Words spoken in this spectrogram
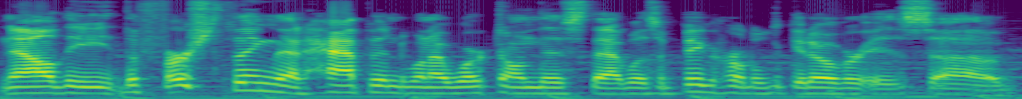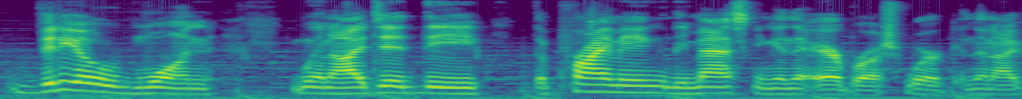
Now, the, the first thing that happened when I worked on this that was a big hurdle to get over is uh, video one, when I did the, the priming, the masking, and the airbrush work, and then I,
